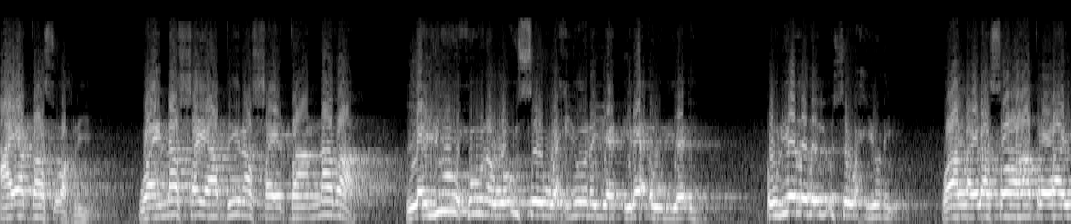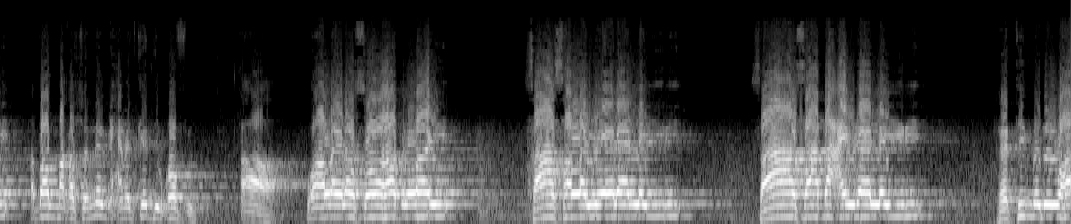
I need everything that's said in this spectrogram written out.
Aayaddaasuu akhriyey wa ina shayaadiina shaydaannada la yuuxuuna waa u soo waxyoonayaan ilaa wliyaa'ihim awliyadooda u soo waxyoonayaan waa layla soo hadlay. Haddaad maqasho nebi maxamed kadib qofku waa layla soo hadlay. Saasaa la yeelaa la yidhi. Saasaa dhacaydaa la yidhi. Rati madow ha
